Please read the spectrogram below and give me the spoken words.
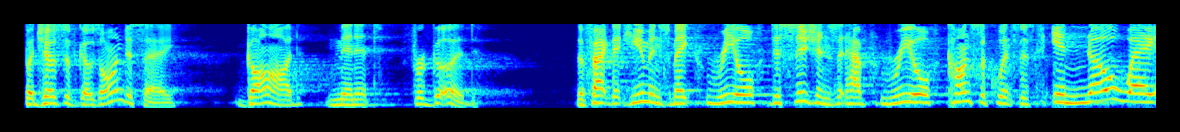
But Joseph goes on to say, God meant it for good. The fact that humans make real decisions that have real consequences in no way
